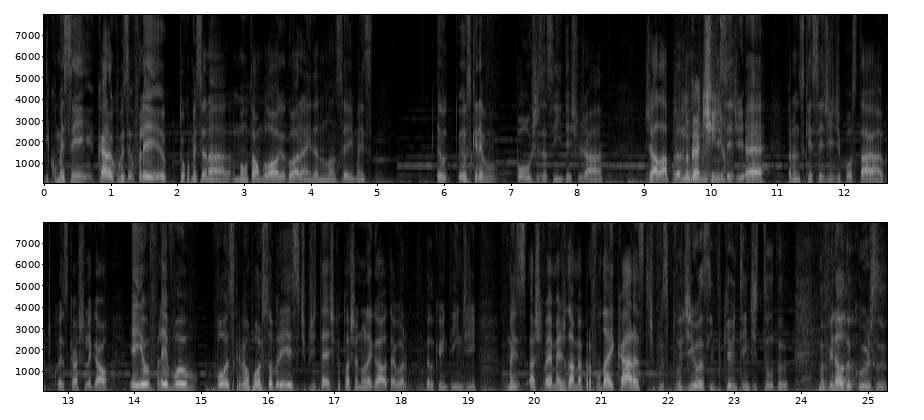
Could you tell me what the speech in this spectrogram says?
e comecei. Cara, eu comecei. Eu falei, eu tô começando a montar um blog agora, ainda não lancei, mas. Eu, eu escrevo posts assim e deixo já, já lá pra No não, gatilho. não esquecer de. É, pra não esquecer de, de postar de coisas que eu acho legal. E aí eu falei, vou, vou escrever um post sobre esse tipo de teste que eu tô achando legal até agora, pelo que eu entendi. Mas acho que vai me ajudar a me aprofundar. E cara, tipo, explodiu assim, porque eu entendi tudo no final do curso.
